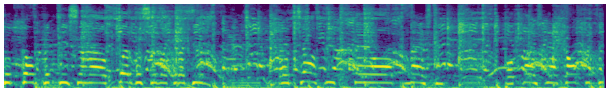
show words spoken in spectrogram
От Competition. Първо ще наградим участниците от днешния компетишън.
